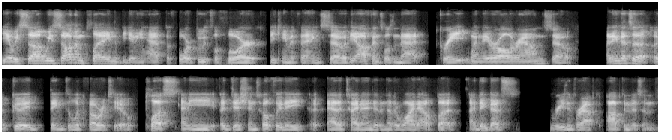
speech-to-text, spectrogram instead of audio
Yeah, we saw we saw them play in the beginning half before Booth LaFleur became a thing. So the offense wasn't that great when they were all around. So I think that's a, a good thing to look forward to. Plus any additions. Hopefully they uh, add a tight end and another wideout. But I think that's reason for op- optimism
